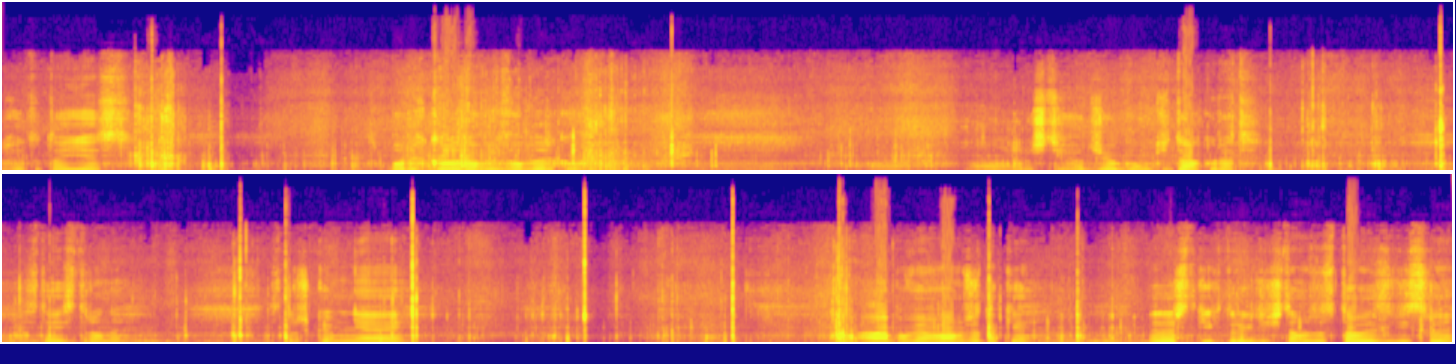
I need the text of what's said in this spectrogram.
Trochę tutaj jest sporych kolorowych woblerków. Jeśli chodzi o gumki, to akurat z tej strony jest troszkę mniej. A powiem wam, że takie resztki, które gdzieś tam zostały z Wisły.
